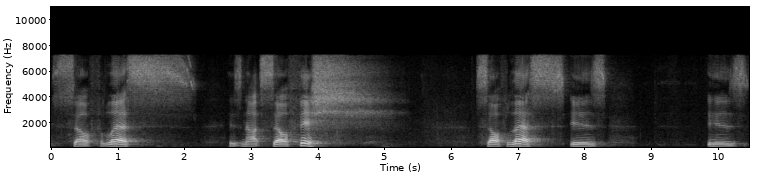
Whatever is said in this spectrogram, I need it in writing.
Selfless is not selfish selfless is is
